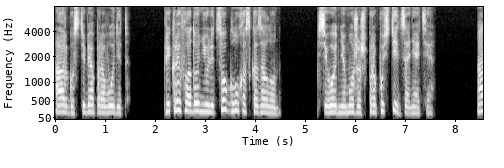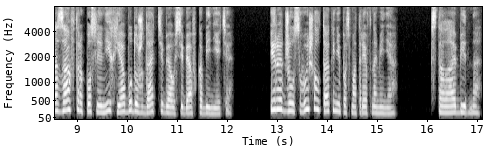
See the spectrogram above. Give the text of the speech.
«Аргус тебя проводит», Прикрыв ладонью лицо, глухо сказал он. «Сегодня можешь пропустить занятия. А завтра после них я буду ждать тебя у себя в кабинете». И Реджиус вышел, так и не посмотрев на меня. Стало обидно.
